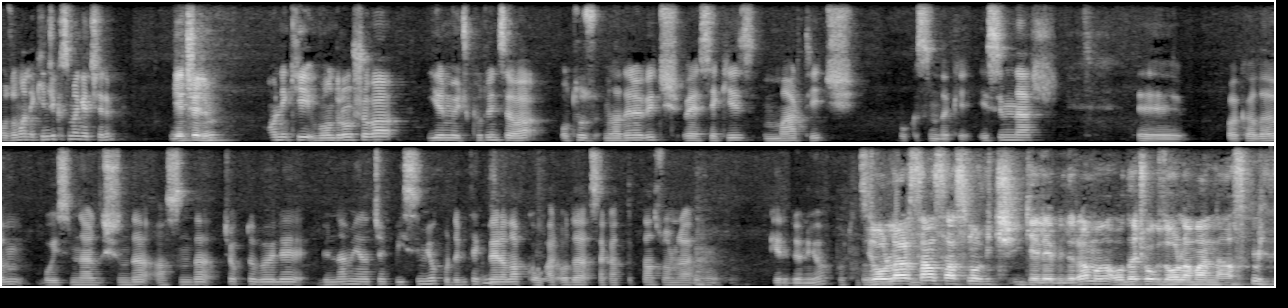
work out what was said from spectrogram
O zaman ikinci kısma geçelim. Geçelim. 12 Vondroshova, 23 Putintseva, 30 Mladenovic ve 8 Martic bu kısımdaki isimler. Ee, bakalım bu isimler dışında aslında çok da böyle gündem yaratacak bir isim yok. Burada bir tek Vera Lapko var. O da sakatlıktan sonra geri dönüyor. Putintseva- Zorlarsan Sasnovic gelebilir ama o da çok zorlaman lazım.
